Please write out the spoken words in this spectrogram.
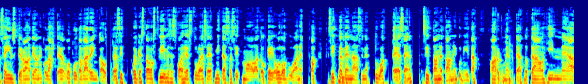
se inspiraatio niin lähtee lopulta värin kautta. Ja sitten oikeastaan vasta viimeisessä vaiheessa tulee se, että mitä sä sitten maalaat, okei, olohuonetta. Sitten me mennään sinne tuotteeseen. Sitten annetaan niin niitä argumentteja, että no tämä on himmeä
